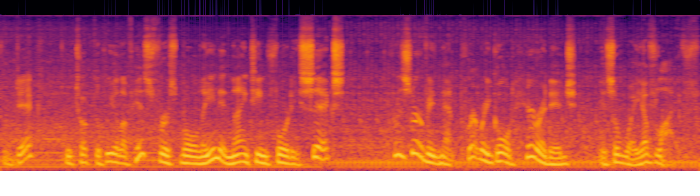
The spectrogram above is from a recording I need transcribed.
For Dick, who took the wheel of his first Moline in 1946, preserving that prairie gold heritage is a way of life.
